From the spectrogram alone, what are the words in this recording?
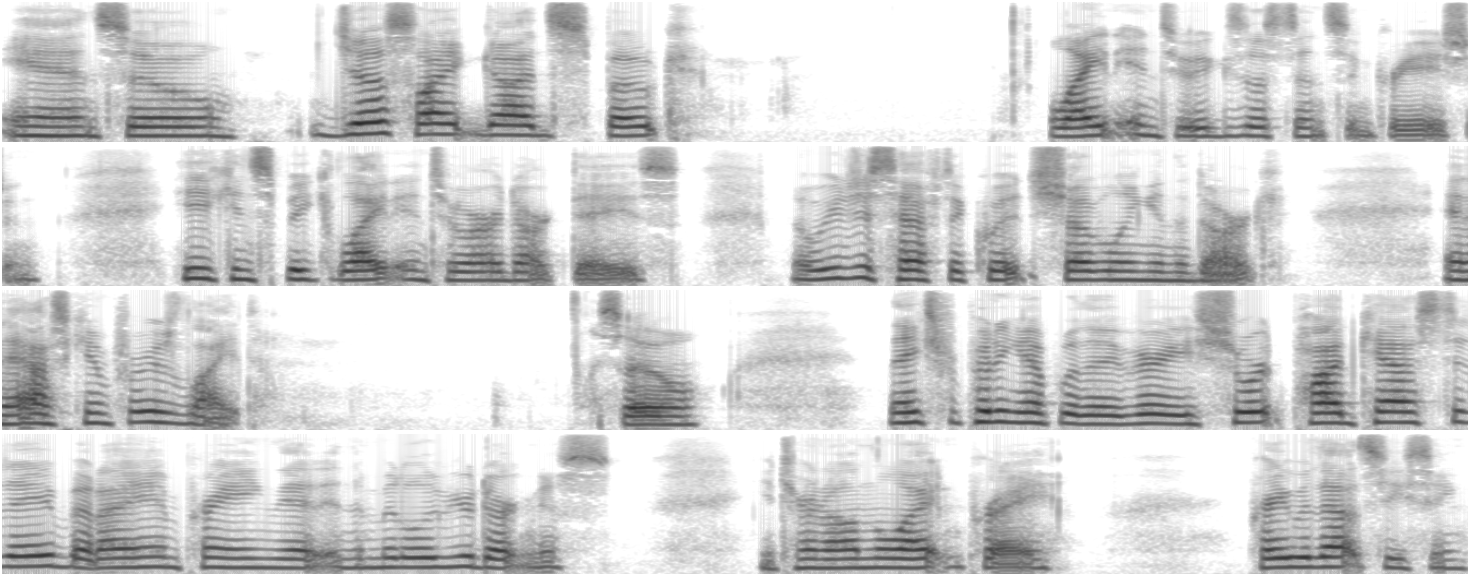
And so, just like God spoke light into existence in creation, he can speak light into our dark days. But we just have to quit shoveling in the dark and ask Him for His light. So, thanks for putting up with a very short podcast today, but I am praying that in the middle of your darkness, you turn on the light and pray. Pray without ceasing.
